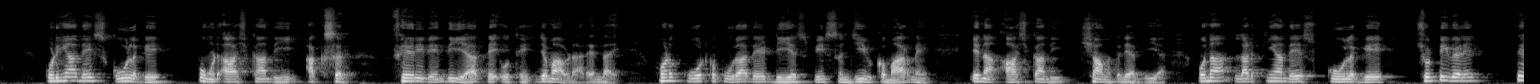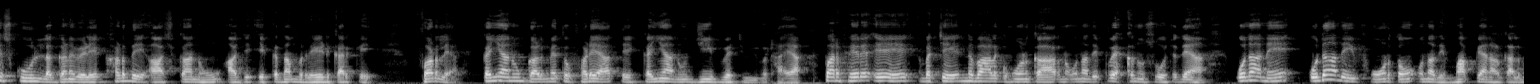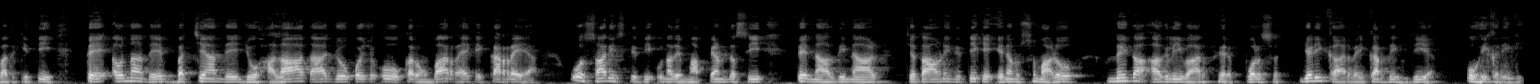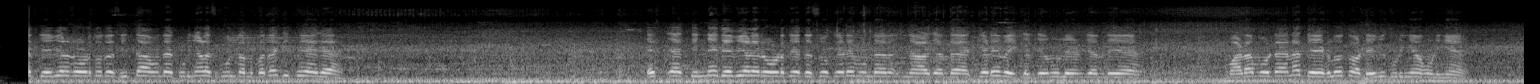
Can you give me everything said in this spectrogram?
ਕੁੜੀਆਂ ਦੇ ਸਕੂਲ ਅੱਗੇ ਭੂੰਡ ਆਸ਼ਕਾਂ ਦੀ ਅਕਸਰ ਫੇਰੀ ਰਹਿੰਦੀ ਆ ਤੇ ਉੱਥੇ ਜਮਾਵੜਾ ਰਹਿੰਦਾ ਹੈ ਹੁਣ ਕੋਟਕਪੂਰਾ ਦੇ ਡੀਐਸਪੀ ਸੰਜੀਵ ਕੁਮਾਰ ਨੇ ਇਹਨਾਂ ਆਸ਼ਕਾਂ ਦੀ ਸ਼ਾਮਤ ਲਿਆਂਦੀ ਆ। ਉਹਨਾਂ ਲੜਕੀਆਂ ਦੇ ਸਕੂਲ ਅੱਗੇ ਛੁੱਟੀ ਵੇਲੇ ਤੇ ਸਕੂਲ ਲੱਗਣ ਵੇਲੇ ਖੜਦੇ ਆਸ਼ਕਾਂ ਨੂੰ ਅੱਜ ਇੱਕਦਮ ਰੇਡ ਕਰਕੇ ਫੜ ਲਿਆ। ਕਈਆਂ ਨੂੰ ਗਲਮੇ ਤੋਂ ਫੜਿਆ ਤੇ ਕਈਆਂ ਨੂੰ ਜੀਪ ਵਿੱਚ ਵੀ ਬਿਠਾਇਆ। ਪਰ ਫਿਰ ਇਹ ਬੱਚੇ ਨਾਬਾਲਗ ਹੋਣ ਕਾਰਨ ਉਹਨਾਂ ਦੇ ਭਵਿੱਖ ਨੂੰ ਸੋਚਦਿਆਂ ਉਹਨਾਂ ਨੇ ਉਹਨਾਂ ਦੇ ਫੋਨ ਤੋਂ ਉਹਨਾਂ ਦੇ ਮਾਪਿਆਂ ਨਾਲ ਗੱਲਬਾਤ ਕੀਤੀ ਤੇ ਉਹਨਾਂ ਦੇ ਬੱਚਿਆਂ ਦੇ ਜੋ ਹਾਲਾਤ ਆ, ਜੋ ਕੁਝ ਉਹ ਘਰੋਂ ਬਾਹਰ ਰਹਿ ਕੇ ਕਰ ਰਹੇ ਆ, ਉਹ ਸਾਰੀ ਸਥਿਤੀ ਉਹਨਾਂ ਦੇ ਮਾਪਿਆਂ ਨੂੰ ਦੱਸੀ ਤੇ ਨਾਲ ਦੀ ਨਾਲ ਚੇਤਾਵਨੀ ਦਿੱਤੀ ਕਿ ਇਹਨਾਂ ਨੂੰ ਸੰਭਾਲੋ, ਨਹੀਂ ਤਾਂ ਅਗਲੀ ਵਾਰ ਫਿਰ ਪੁਲਿਸ ਜਿਹੜੀ ਕਾਰਵਾਈ ਕਰਦੀ ਹੁੰਦੀ ਆ, ਉਹੀ ਕਰੇਗੀ। ਦੇਵੀਲ ਰੋਡ ਤੋਂ ਤਾਂ ਸਿੱਧਾ ਆਉਂਦਾ, ਕੁੜੀਆਂ ਵਾਲਾ ਸਕੂਲ ਤੁਹਾਨੂੰ ਪਤਾ ਕਿੱਥੇ ਹੈਗਾ? ਇਹ ਇਹ ਤਿੰਨੇ ਦੇਵੀ ਵਾਲੇ ਰੋਡ ਤੇ ਦੱਸੋ ਕਿਹੜੇ ਮੁੰਡਾ ਨਾਲ ਜਾਂਦਾ ਹੈ ਕਿਹੜੇ ਵਹੀਕਲ ਤੇ ਉਹਨੂੰ ਲੈਣ ਜਾਂਦੇ ਆ ਮਾੜਾ ਮੋਟਾ ਹੈ ਨਾ ਦੇਖ ਲਓ ਤੁਹਾਡੇ ਵੀ ਕੁੜੀਆਂ ਹੋਣੀਆਂ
